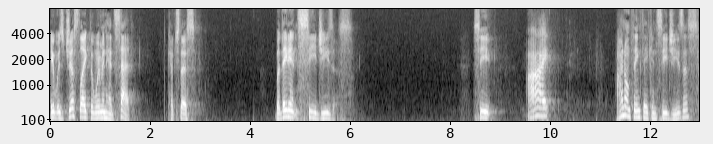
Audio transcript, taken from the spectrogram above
it was just like the women had said. Catch this. But they didn't see Jesus. See, I, I don't think they can see Jesus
